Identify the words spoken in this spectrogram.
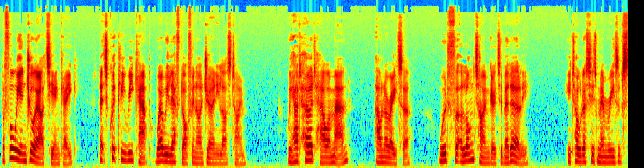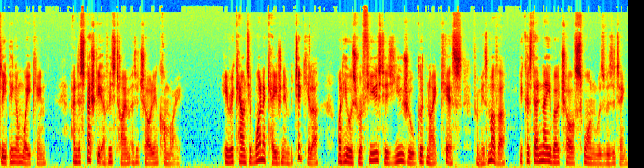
Before we enjoy our tea and cake, let's quickly recap where we left off in our journey last time. We had heard how a man, our narrator, would for a long time go to bed early. He told us his memories of sleeping and waking, and especially of his time as a child in Combray. He recounted one occasion in particular when he was refused his usual good night kiss from his mother because their neighbour Charles Swann was visiting,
